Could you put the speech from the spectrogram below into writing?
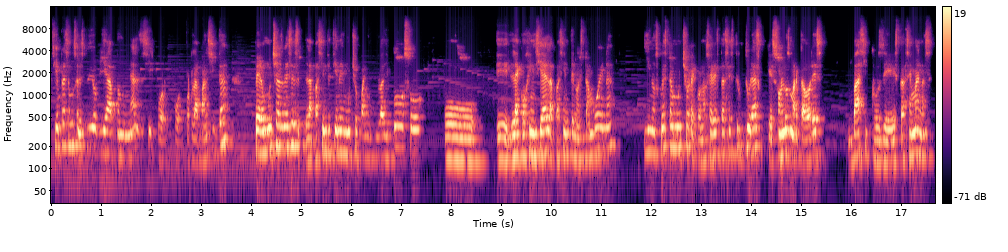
siempre hacemos el estudio vía abdominal, es decir, por, por, por la pancita, pero muchas veces la paciente tiene mucho panículo adiposo o, eh, la ecogenicidad de la paciente no es tan buena y nos cuesta mucho reconocer estas estructuras que son los marcadores básicos de estas semanas.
